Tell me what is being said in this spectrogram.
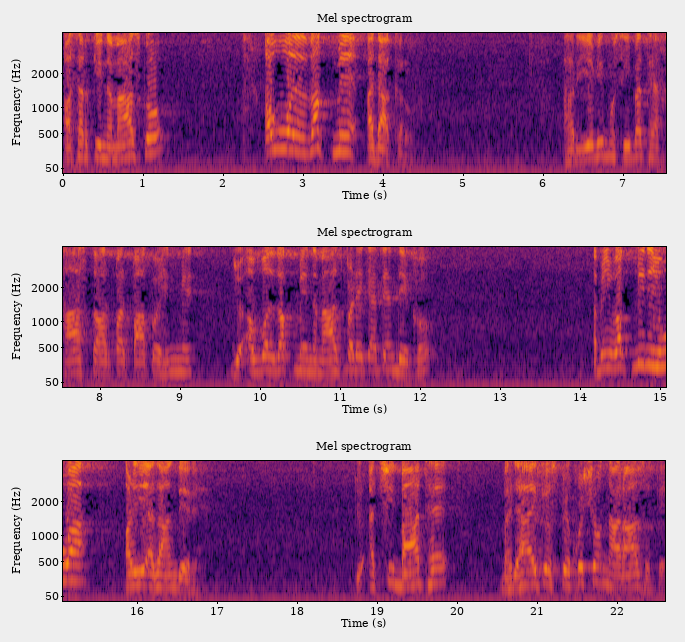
اثر کی نماز کو اول وقت میں ادا کرو۔ اور یہ بھی مصیبت ہے، خاص طور پر پاک و ہند میں جو اول وقت میں نماز پڑھے کہتے ہیں، دیکھو۔ ابھی وقت بھی نہیں ہوا اور یہ اذان دے رہے جو اچھی بات ہے، بجائے کہ اس پہ خوش ہو ناراض ہوتے۔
